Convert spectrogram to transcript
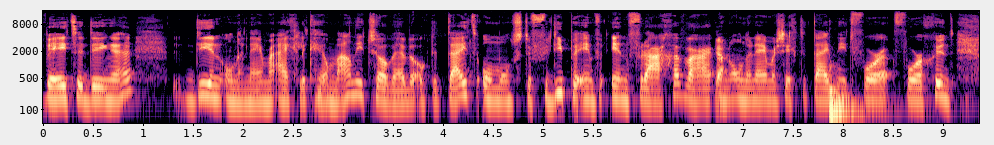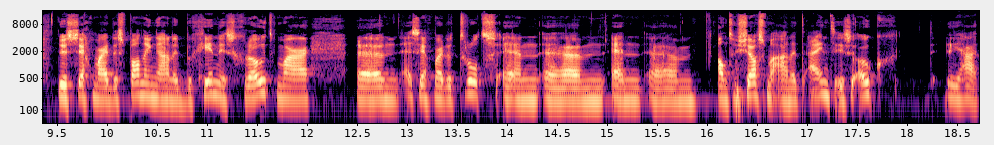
weten dingen die een ondernemer eigenlijk helemaal niet zo. We hebben ook de tijd om ons te verdiepen in, in vragen waar een ondernemer zich de tijd niet voor, voor gunt. Dus zeg maar, de spanning aan het begin is groot, maar um, zeg maar de trots en, um, en um, enthousiasme aan het eind is ook ja,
